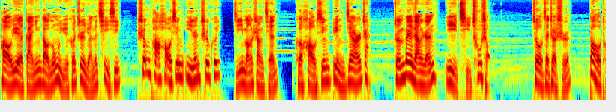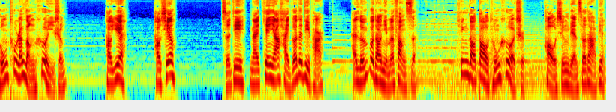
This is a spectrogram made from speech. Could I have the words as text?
皓月感应到龙宇和志远的气息，生怕浩星一人吃亏，急忙上前和浩星并肩而战，准备两人一起出手。就在这时，道童突然冷喝一声：“皓月，皓星，此地乃天涯海阁的地盘。”还轮不到你们放肆！听到道童呵斥，浩星脸色大变，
